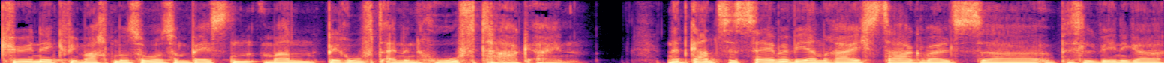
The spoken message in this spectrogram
König, wie macht man sowas am besten? Man beruft einen Hoftag ein. Nicht ganz dasselbe wie ein Reichstag, weil es äh, ein bisschen weniger,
